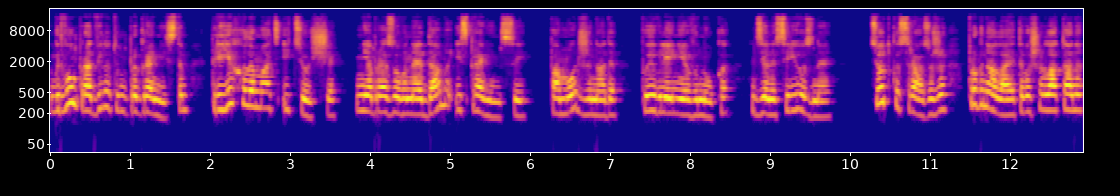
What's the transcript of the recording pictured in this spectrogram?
к двум продвинутым программистам приехала мать и теща, необразованная дама из провинции. Помочь же надо, появление внука – дело серьезное. Тетка сразу же прогнала этого шарлатана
